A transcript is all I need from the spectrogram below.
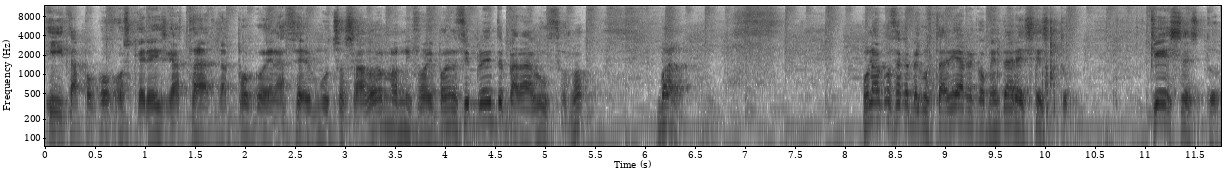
Y tampoco os queréis gastar tampoco en hacer muchos adornos ni ponen simplemente para el uso, ¿no? Bueno, una cosa que me gustaría recomendar es esto. ¿Qué es esto?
